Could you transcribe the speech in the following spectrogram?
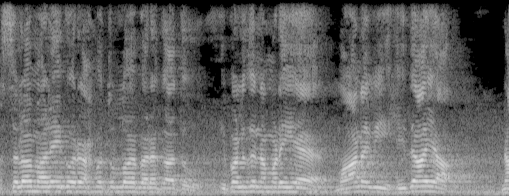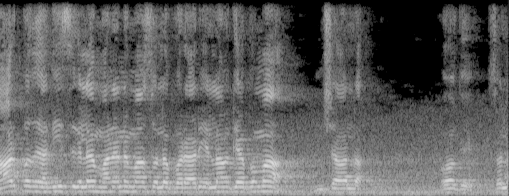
அஸ்லாம் வலைக்கம் ரஹமத்துல்லா வரகாத்து இப்பொழுது நம்முடைய மாணவி ஹிதாயா நாற்பது ஹதீஸுகளை மனநமாக சொல்ல போகிறாரு எல்லாம் கேட்போமா? இன்ஷா அல்லா ஓகே சொல்ல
